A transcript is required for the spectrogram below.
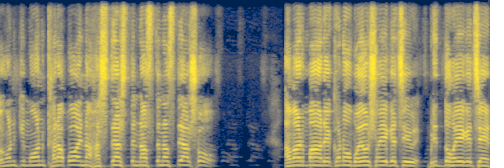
তখন কি মন খারাপ হয় না হাসতে হাসতে, নাচতে নাচতে আসো? আমার মার এখনও বয়স হয়ে গেছে, বৃদ্ধ হয়ে গেছেন।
